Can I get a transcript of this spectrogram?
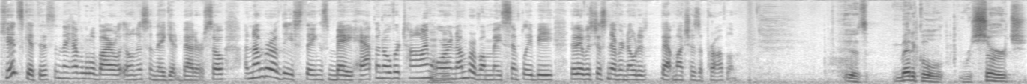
kids get this and they have a little viral illness and they get better. So a number of these things may happen over time mm -hmm. or a mm-hmm. number of them may simply be that it was just never noted that much as a problem. Is medical research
